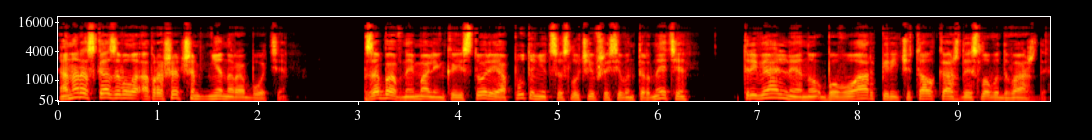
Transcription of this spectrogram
Она рассказывала о прошедшем дне на работе. Забавная маленькая история о путанице, случившейся в интернете. Тривиальная, но Бовуар перечитал каждое слово дважды.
